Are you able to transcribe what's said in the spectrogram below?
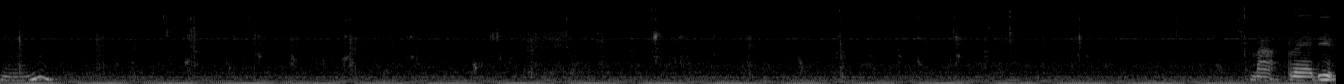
อืม มาแกรดิบ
